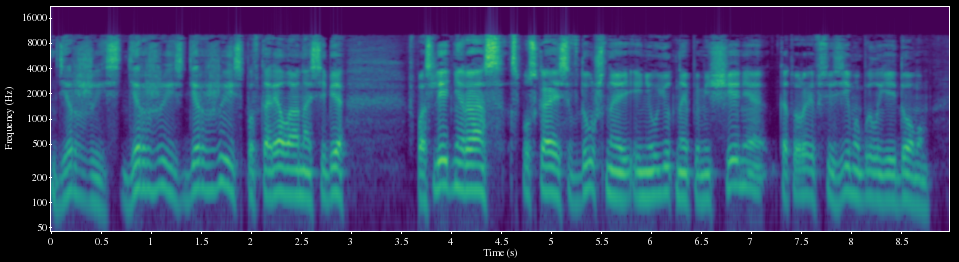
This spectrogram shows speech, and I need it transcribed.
«Держись, держись, держись», — повторяла она себе, — в последний раз спускаясь в душное и неуютное помещение, которое всю зиму было ей домом —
